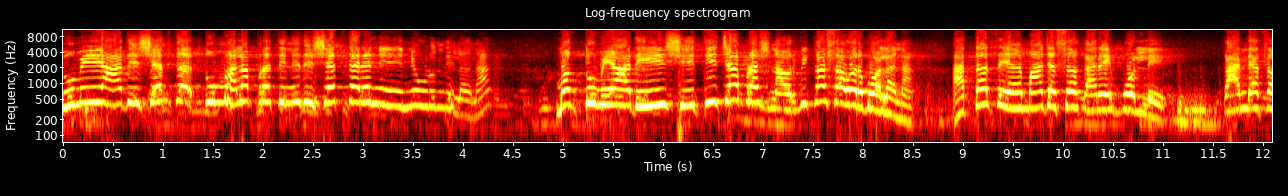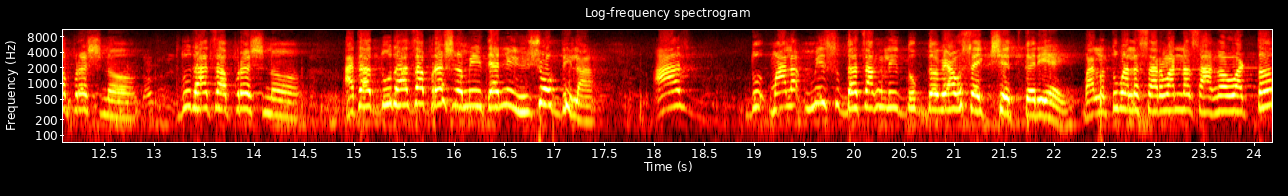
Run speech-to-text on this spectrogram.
तुम्ही आधी शेतक तुम्हाला प्रतिनिधी शेतकऱ्यांनी निवडून दिलं ना? मग तुम्ही आधी शेतीच्या प्रश्नावर विकासावर बोला ना. आताच माझ्या सहकार्य बोलले. कांद्याचा प्रश्न दुधाचा प्रश्न. आता दुधाचा प्रश्न मी त्यांनी हिशोब दिला. आज दु मला मी सुद्धा चांगली दुग्ध व्यावसायिक शेतकरी आहे. मला तुम्हाला सर्वांना सांगावं वाटतं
